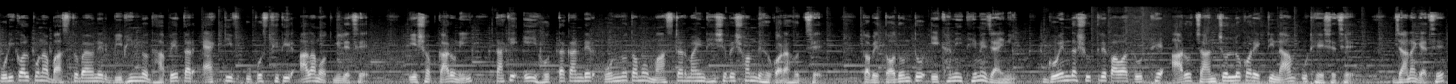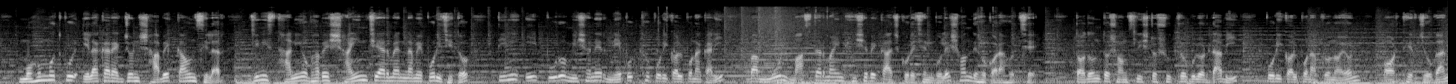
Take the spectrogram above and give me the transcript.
পরিকল্পনা বাস্তবায়নের বিভিন্ন ধাপে তার অ্যাক্টিভ উপস্থিতির আলামত মিলেছে। এসব কারণেই তাকে এই হত্যাকাণ্ডের অন্যতম মাস্টারমাইন্ড হিসেবে সন্দেহ করা হচ্ছে। তবে তদন্ত এখানেই থেমে যায়নি। গোয়েন্দা সূত্রে পাওয়া তথ্যে আরও চাঞ্চল্যকর একটি নাম উঠে এসেছে। জানা গেছে, মোহাম্মদপুর এলাকার একজন সাবেক কাউন্সিলর, যিনি স্থানীয়ভাবে শাইন চেয়ারম্যান নামে পরিচিত, তিনি এই পুরো মিশনের নেপথ্য পরিকল্পনাকারী বা মূল মাস্টারমাইন্ড হিসেবে কাজ করেছেন বলে সন্দেহ করা হচ্ছে। তদন্ত সংশ্লিষ্ট সূত্রগুলোর দাবি, পরিকল্পনা প্রণয়ন, অর্থের যোগান,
